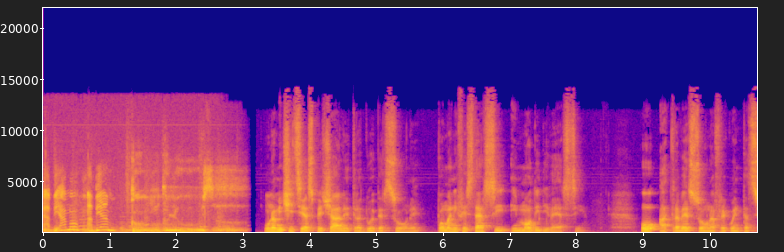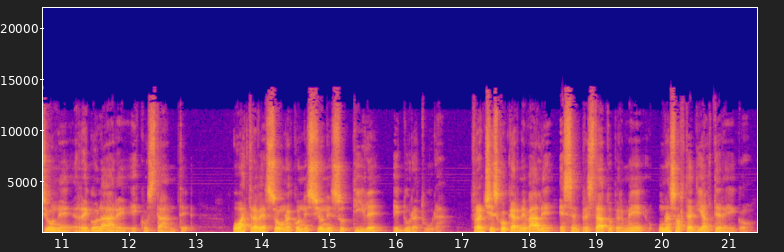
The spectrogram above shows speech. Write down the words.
abbiamo, abbiamo concluso. Un'amicizia speciale tra due persone può manifestarsi in modi diversi, o attraverso una frequentazione regolare e costante, o attraverso una connessione sottile e duratura. Francesco Carnevale è sempre stato per me una sorta di alter ego,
